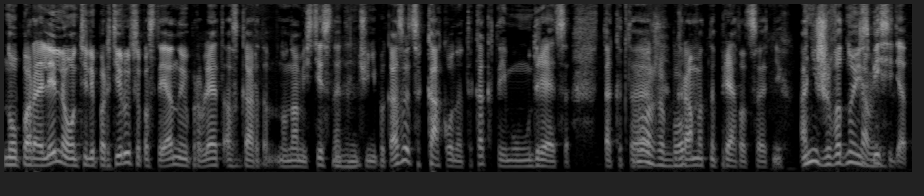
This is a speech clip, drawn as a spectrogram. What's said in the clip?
но параллельно он телепортируется постоянно и управляет Асгардом. Но нам, естественно, это Мгм. ничего не показывается. Как он это, как это ему умудряется так это Ну, грамотно прятаться от них? Они же в одной Там- избе сидят.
